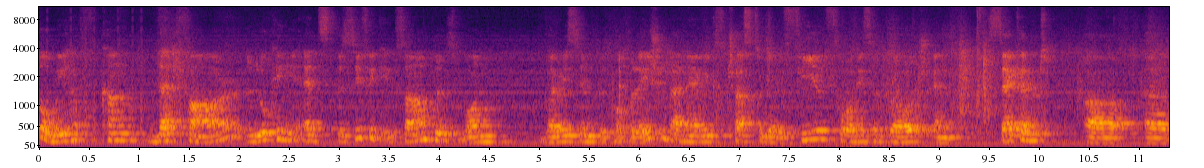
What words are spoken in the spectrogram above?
So we have come that far looking at specific examples, one very simple population dynamics just to get a feel for this approach. And second uh, a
